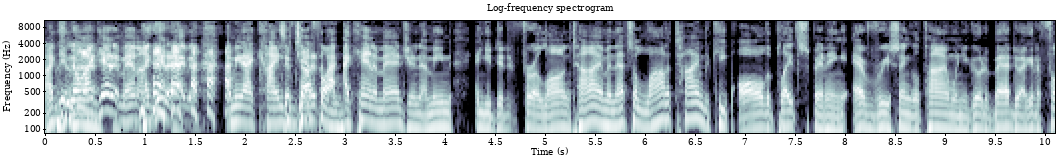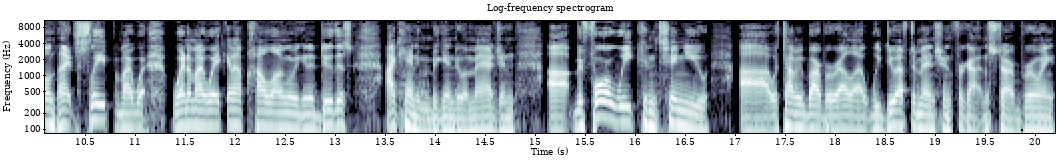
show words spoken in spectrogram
I get no, I get it, man. I get it. I, mean- I mean, I kind of get it. I. I can't imagine. I mean, and you did it for a long time, and that's a lot of time to keep all the plates spinning every single time when you go to bed. Do I get a full night's sleep? Am I when am I waking up? How long are we going to do this? I can't even begin to imagine. Uh, before we continue uh, with Tommy Barbarella, we do have to mention Forgotten Star Brewing.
